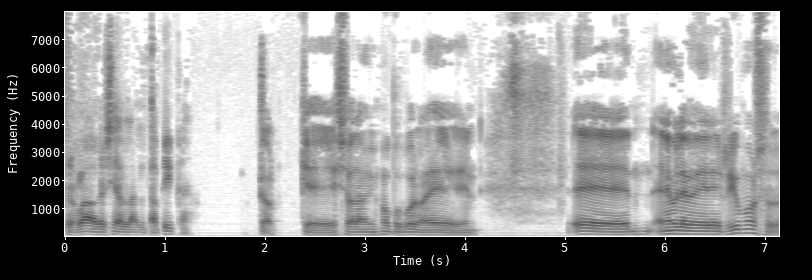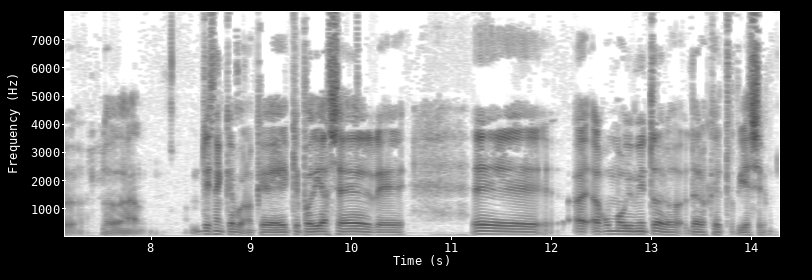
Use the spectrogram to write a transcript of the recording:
Pero claro, a ver si Atlanta pica. Claro, que eso ahora mismo, pues bueno, en, en, en MLB Rumors lo dan- dicen que bueno, que, que podía ser eh, eh, algún movimiento de, lo- de los que tuviesen.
